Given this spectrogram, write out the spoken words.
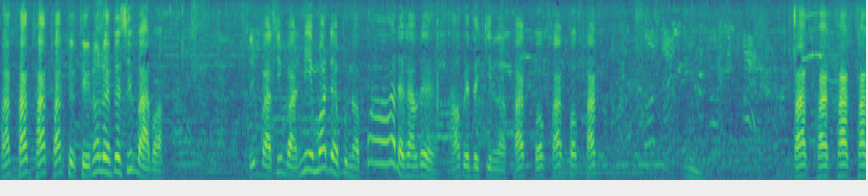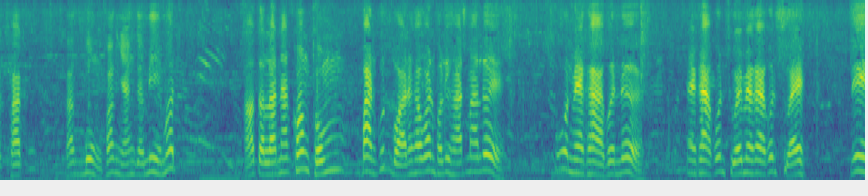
พักพักพักพักถึกถึงเนาะเริ่มต้นสิบบาทบ่สิบบาทสิบบาทมีหมดเด้อปุ่นเนาะป้าเด้อครับเด้อเอาไปแต่กินละพักพักพักพักพักอืมพักพักพักพัก พักบุ้งพักหยังก็มีหมดเอาตลาดนัดคลองถมบ้านกุดบ่อนะครับ วันพฤหัสมาเลยพูดแม่ค้าเพิ่อนเด้อแม่ค้าคนสวยแม่ค้าคนสวย นี่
